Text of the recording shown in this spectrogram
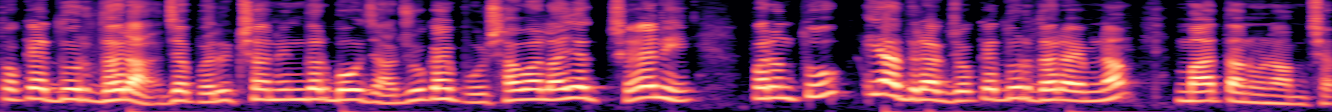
તો કે દુર્ધરા, જે પરીક્ષાની અંદર બહુ જાજુ કાંઈ પૂછાવા લાયક છે નહીં, પરંતુ યાદ રાખજો કે દુર્ધરા એમના માતાનું નામ છે.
